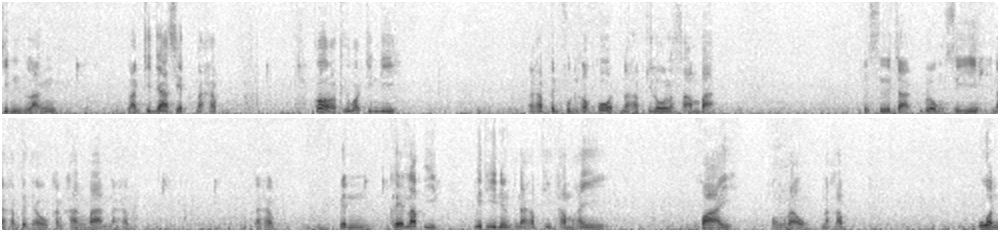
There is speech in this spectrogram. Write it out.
กินหลัง หลังกินหญ้าเสร็จนะครับ ก็ถือว่ากินดีนะครับ เป็นฝุ่นข้าวโพดนะครับ กิโลละสามบาท ไปซื้อจากโรงสีนะครับแถวๆข้างๆบ้านนะครับนะครับ เป็นเคล็ดลับอีกวิธีหนึ่งนะครับที่ทำให้ควายของเรานะครับ อ้วน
